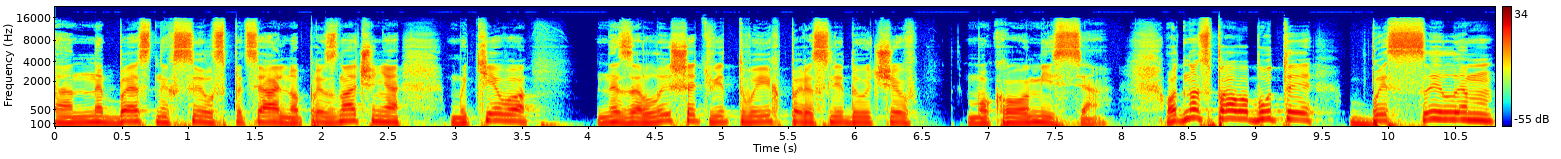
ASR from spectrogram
е, небесних сил спеціального призначення миттєво не залишать від твоїх переслідувачів мокрого місця. Одна справа бути безсилим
